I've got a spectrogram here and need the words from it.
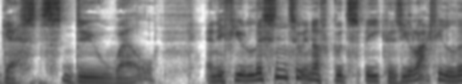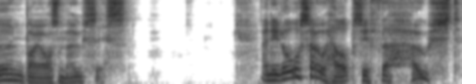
guests do well. And if you listen to enough good speakers, you'll actually learn by osmosis. And it also helps if the host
